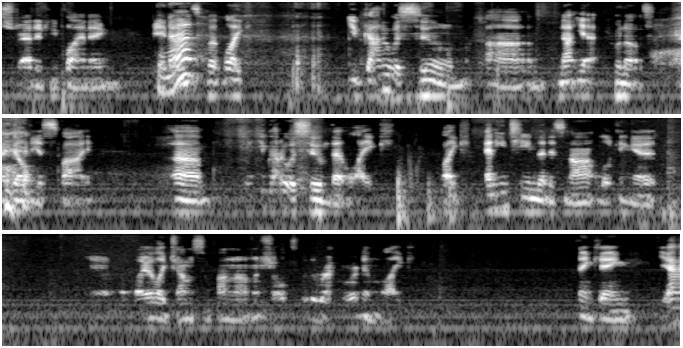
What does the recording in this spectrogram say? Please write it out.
strategy planning. You're not? but like, you've got to assume. Um, not yet. Who knows? I'll be a spy. Um, you've got to assume that like, like any team that is not looking at you know, a player like Jonathan Panama Schultz with a record and like thinking, yeah,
